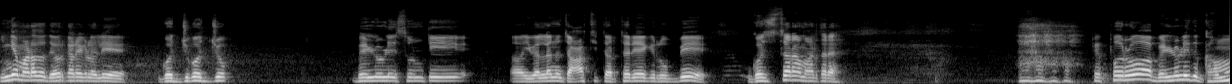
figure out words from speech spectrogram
ಹಿಂಗೆ ಮಾಡೋದು ದೇವ್ರ ಕಾರ್ಯಗಳಲ್ಲಿ. ಗೊಜ್ಜು ಗೊಜ್ಜು, ಬೆಳ್ಳುಳ್ಳಿ, ಶುಂಠಿ ಇವೆಲ್ಲನೂ ಜಾಸ್ತಿ ತರ್ತರಿಯಾಗಿ ರುಬ್ಬಿ ಗೊಜ್ಜು ಥರ ಮಾಡ್ತಾರೆ. ಪೆಪ್ಪರು, ಆ ಬೆಳ್ಳುಳ್ಳಿದು ಘಮ್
